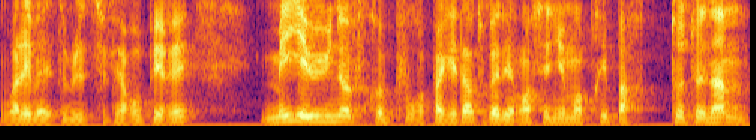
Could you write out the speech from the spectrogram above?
voilà, il va être obligé de se faire opérer. Mais il y a eu une offre pour Paqueta, en tout cas des renseignements pris par Tottenham.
